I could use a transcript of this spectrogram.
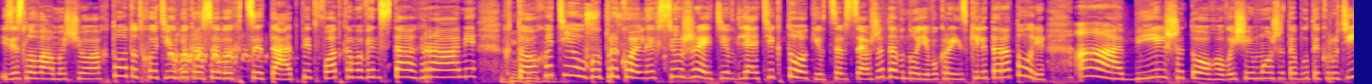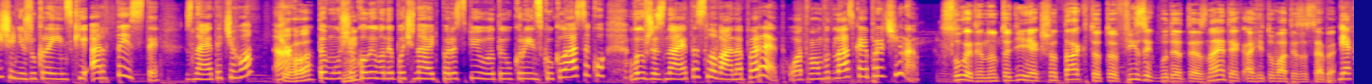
і зі словами, що хто тут хотів би красивих цитат під фотками в інстаграмі, хто хотів би прикольних сюжетів для тіктоків. Це все вже давно є в українській літературі. А більше того, ви ще й можете бути крутіші ніж українські артисти. Знаєте чого? А? Чого? Тому що М? коли вони починають переспівувати українську класику, ви вже знаєте слова наперед. От вам, будь ласка, і причина. Слухайте, ну тоді, якщо так, то, то фізик буде, те, знаєте, як агітувати за себе. Як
